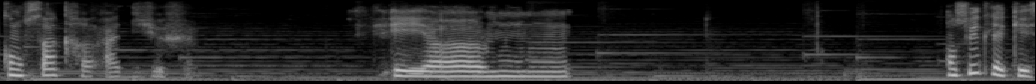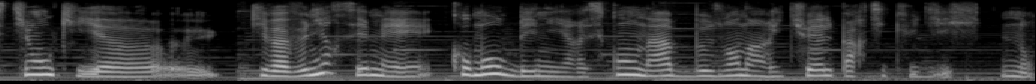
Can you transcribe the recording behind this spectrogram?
consacre à Dieu. Et euh, ensuite, la question qui, euh, qui va venir, c'est mais comment bénir? Est-ce qu'on a besoin d'un rituel particulier? Non,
